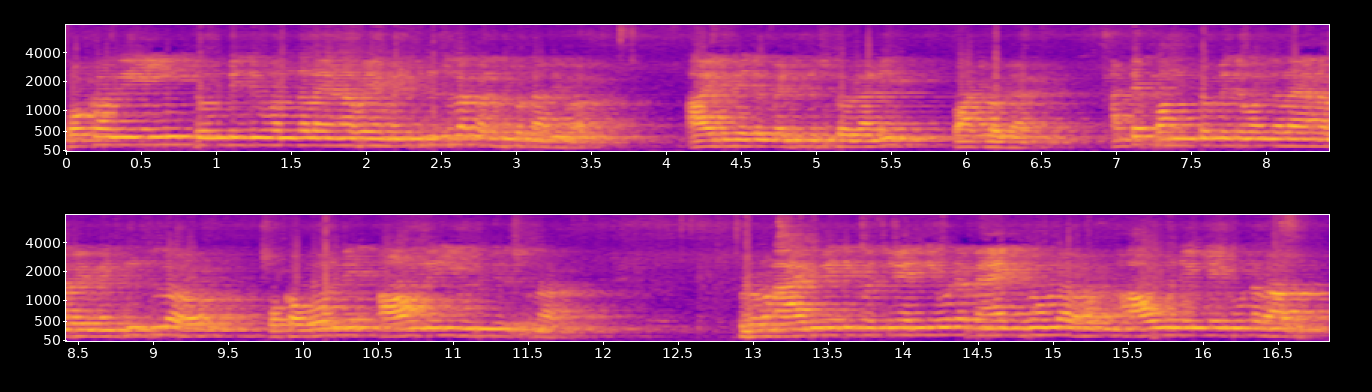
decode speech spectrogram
ఒక వెయ్యి తొమ్మిది వందల ఎనభై మెడిసిన్స్లో కలుపుతున్నారు ఇవాళ. ఆయుర్వేద మెడిసిన్స్లో కానీ వాటిలో కానీ. అంటే పంతొమ్మిది వందల ఎనభై మెడిసిన్స్లో ఒక ఓన్లీ ఆవు నెయ్యి యూజ్ చేస్తున్నారు. ఇప్పుడు మన ఆయుర్వేదిక్ వచ్చేవన్నీ కూడా మ్యాక్సిమంలో ఆవు నెయ్యి లేకుండా రాదు.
